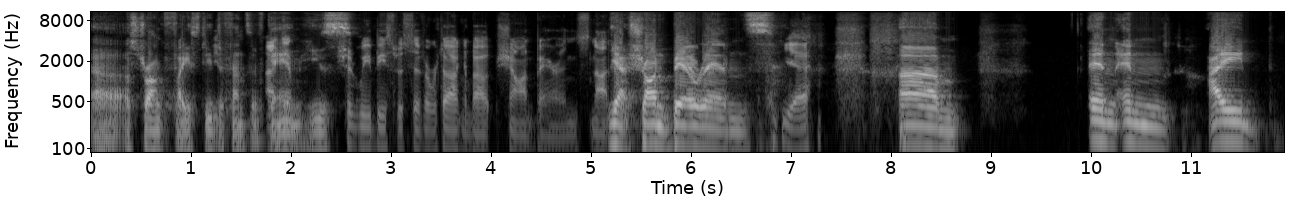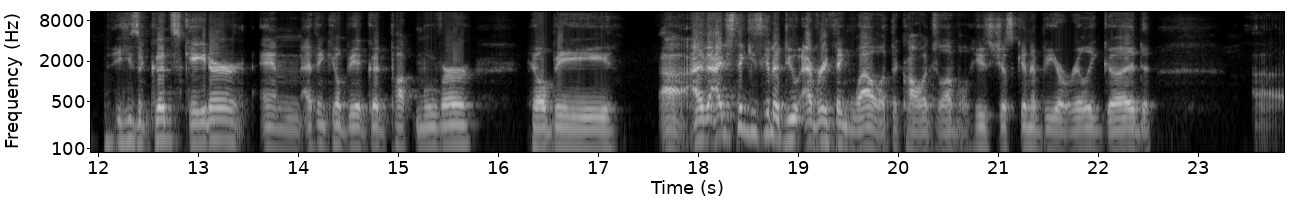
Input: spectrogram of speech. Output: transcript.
uh, a strong feisty yeah. defensive game. He's should we be specific? We're talking about Sean Behrens, not yeah, Sean Behrens. Yeah. um, and and I he's a good skater, and I think he'll be a good puck mover. He'll be. Uh, I, I just think he's going to do everything well at the college level. He's just going to be a really good, uh,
